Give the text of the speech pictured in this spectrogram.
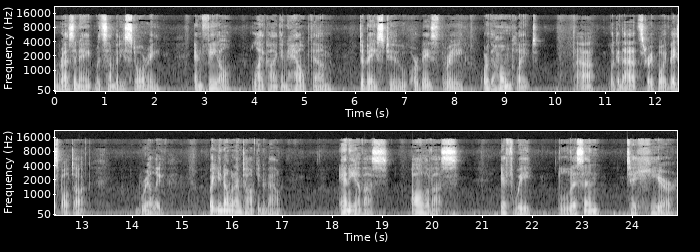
resonate with somebody's story and feel like I can help them to base two or base three or the home plate. Ah, look at that, straight boy baseball talk. Really. But you know what I'm talking about any of us, all of us, if we listen to hear,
